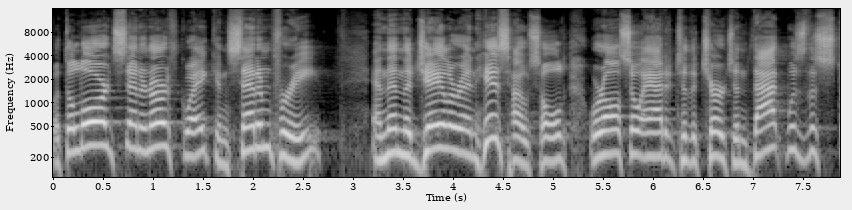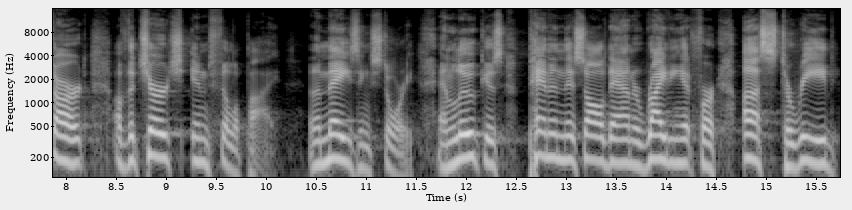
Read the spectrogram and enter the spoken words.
But the Lord sent an earthquake and set them free. And then the jailer and his household were also added to the church. And that was the start of the church in Philippi. An amazing story. And Luke is penning this all down and writing it for us to read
